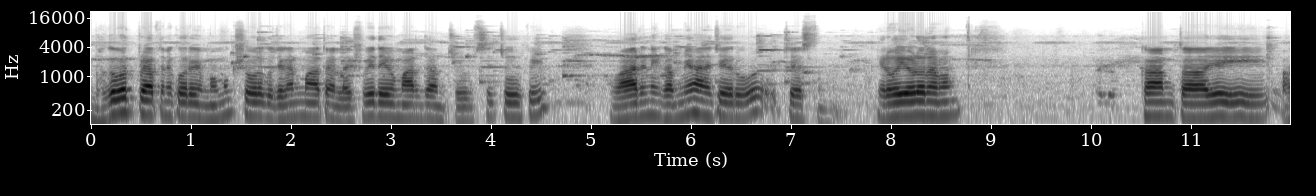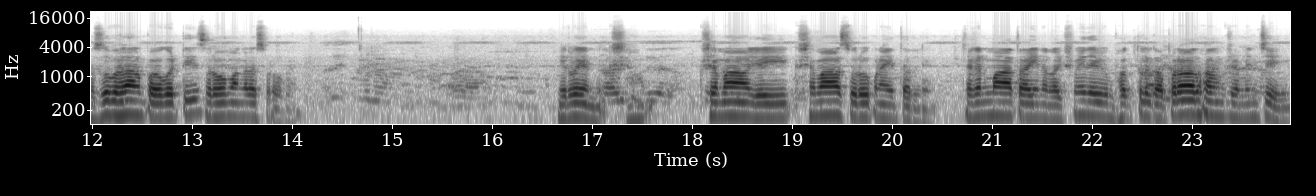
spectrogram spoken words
భగవత్ ప్రాప్తిని కోరే ముముక్షువులకు జగన్మాత లక్ష్మీదేవి మార్గాన్ని చూసి చూపి వారిని గమ్యాన్ని చేరువ చేస్తుంది. ఇరవై ఏడో నామం కాంతాయై అశుభలను పోగొట్టి సర్వమంగళ స్వరూపం. ఇరవై ఎనిమిది. క్షమ క్షమాయై క్షమాస్వరూపణై తల్లి. జగన్మాత అయిన లక్ష్మీదేవి భక్తులకు అపరాధాలను క్షమించి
